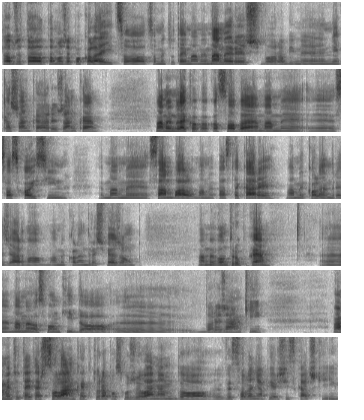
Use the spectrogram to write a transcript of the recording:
Dobrze, to, to może po kolei, co, co my tutaj mamy. Mamy ryż, bo robimy nie kaszankę, a ryżankę. Mamy mleko kokosowe, mamy y, sos hoisin, mamy sambal, mamy pastę curry, mamy kolendrę ziarno, mamy kolendrę świeżą, mamy wątróbkę, y, mamy osłonki do, y, do ryżanki. Mamy tutaj też solankę, która posłużyła nam do wysolenia piersi z kaczki,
